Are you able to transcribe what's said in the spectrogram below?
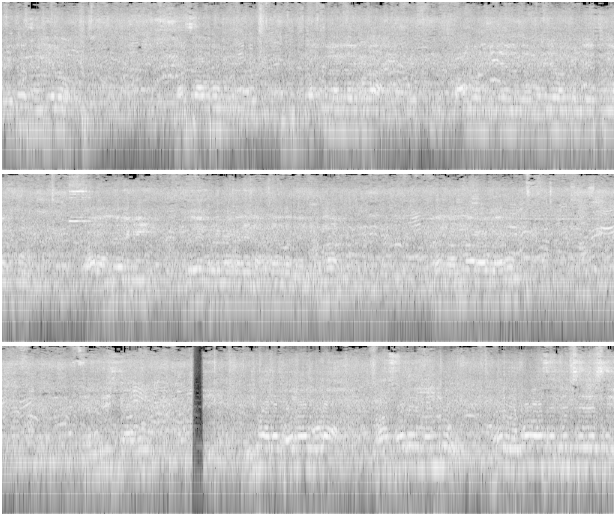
పెద్ద సంఖ్యలో నర్సాపూర్ భక్తులందరూ కూడా పాల్గొని విజయం విజయవంతం చేస్తున్నందుకు వారందరికీ హృదయపూర్వకంగా నేను అభినందన తెలుపుతున్నా నన్ను అన్నారావు గారు జగదీష్ గారు ఇవాళ బోనాలు కూడా మా సోదరి మనులు మరి ఉపవాస దీక్ష చేసి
